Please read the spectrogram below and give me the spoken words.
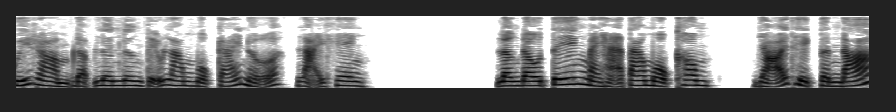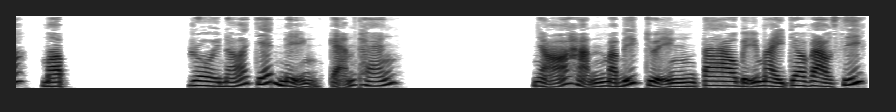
Quý ròm đập lên lưng Tiểu Long một cái nữa, lại khen. Lần đầu tiên mày hạ tao một không, giỏi thiệt tình đó, mập. Rồi nó chép miệng, cảm thán. Nhỏ hạnh mà biết chuyện tao bị mày cho vào xiết,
